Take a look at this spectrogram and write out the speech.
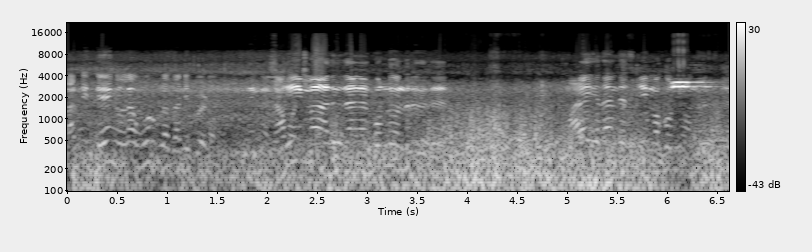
தண்ணி தேங்கலாம் ஊருக்குள்ள தண்ணி போயிடும். நீங்கள் ஸ்கீமை அதுக்கு தாங்க கொண்டு வந்துருக்குது. மழைக்கு தான் இந்த ஸ்கீமை கொண்டு வந்துருக்குது.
